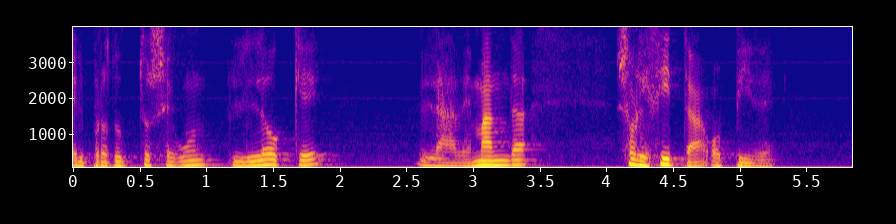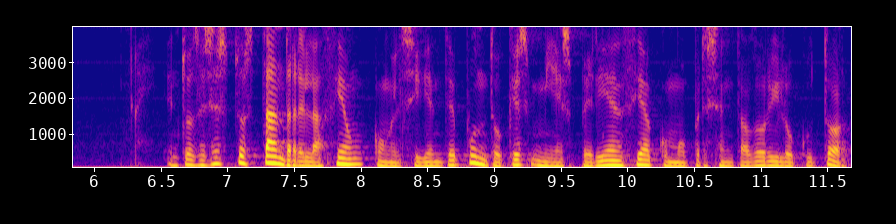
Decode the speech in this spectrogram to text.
el producto según lo que la demanda solicita o pide. Entonces esto está en relación con el siguiente punto, que es mi experiencia como presentador y locutor.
